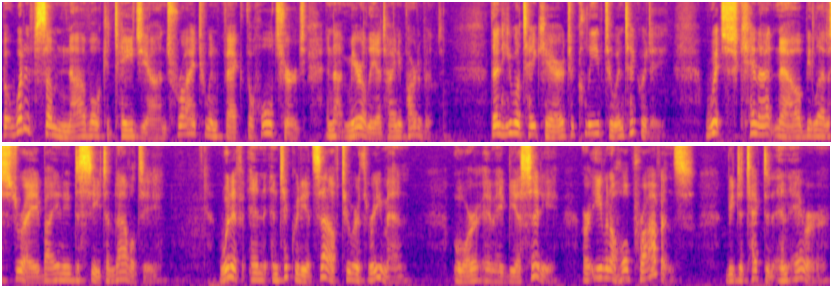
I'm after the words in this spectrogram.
but what if some novel contagion tried to infect the whole church and not merely a tiny part of it? Then he will take care to cleave to antiquity, which cannot now be led astray by any deceit of novelty. What if in antiquity itself two or three men, or it may be a city, or even a whole province, be detected in error?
